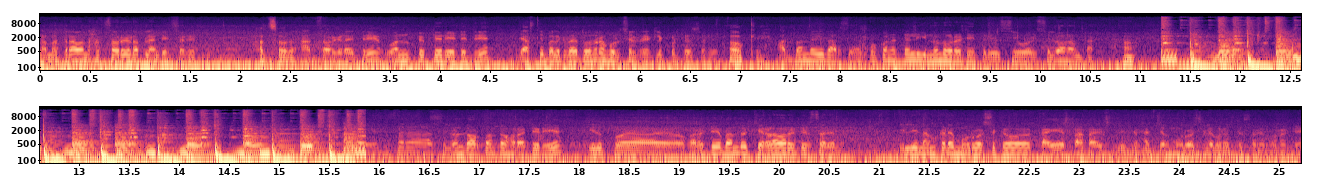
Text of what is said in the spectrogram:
ನಮ್ಮ ಹತ್ರ ಒಂದು ಹತ್ತು ಸಾವಿರ ಗಿಡ ಪ್ಲಾಂಟ್ ಐತೆ ಸರ್ ಇದು. ಹತ್ತು ಸಾವಿರ. ಹತ್ತು ಸಾವಿರ ಗಿಡ ಐತ್ರಿ ಒನ್ ಫಿಫ್ಟಿ ರೇಟ್ ಐತ್ರಿ. ಜಾಸ್ತಿ ಬಲ್ಕ್ದಾಗ ಅಂದ್ರೆ ಹೋಲ್ಸೇಲ್ ರೇಟ್ಲಿ ಕೊಡ್ತೇವೆ ಸರ್ ಓಕೆ ಅದು ಬಂದ ಇದು ಅರ್ಸಿ ಕೊಕೊನಟ್ನಲ್ಲಿ ಇನ್ನೊಂದು ಹೊರಟಿ ಐತ್ರಿ ಸಿವ ಸಿಲೋನ್ ಅಂತ. ಹಾಂ. ಸರ್ ಸಿಲೋನ್ ಡಾರ್ಪ್ ಅಂತ ಹೊರಟಿ ರೀ ಇದು ಪ- ಹೊರಟಿ ಬಂದು ಕೇರಳ ಹೊರಟಿ ಸರ್ ಇದು. ಇಲ್ಲಿ ನಮ್ಮ ಕಡೆ ಮೂರು ವರ್ಷಕ್ಕೆ ಕಾಯಿ ಸ್ಟಾರ್ಟ್ ಆಗಿಸ್ತಿದ್ದೆ ಹಚ್ಚದ ಮೂರು ವರ್ಷಲೇ ಬರುತ್ತೆ ಸರ್ ಇದು ಹೊರಟಿ.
